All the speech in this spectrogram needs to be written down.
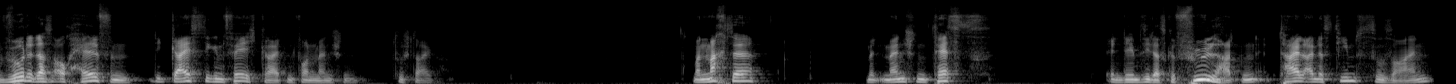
Würde das auch helfen, die geistigen Fähigkeiten von Menschen zu steigern? Man machte mit Menschen Tests in dem sie das Gefühl hatten, Teil eines Teams zu sein.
